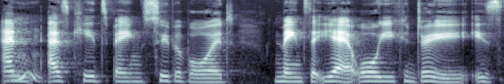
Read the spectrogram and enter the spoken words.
and mm. as kids, being super bored means that yeah, all you can do is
